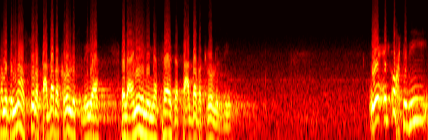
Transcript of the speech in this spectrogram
فمن ضمنها الصورة بتاع البابا كيرلس اللي هي العينين النفاذة بتاع البابا كيرلس دي. والأخت دي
